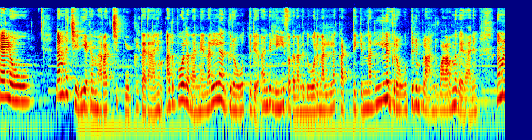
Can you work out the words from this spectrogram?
ഹലോ നമ്മുടെ ചെടിയൊക്കെ നിറച്ച് പൂക്കൾ തരാനും അതുപോലെ തന്നെ നല്ല ഗ്രോത്തിൽ അതിന്റെ ലീഫൊക്കെ നല്ല ഇതുപോലെ നല്ല കട്ടിക്കും നല്ല ഗ്രോത്തിലും പ്ലാന്റ് വളർന്നു വരാനും നമ്മൾ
